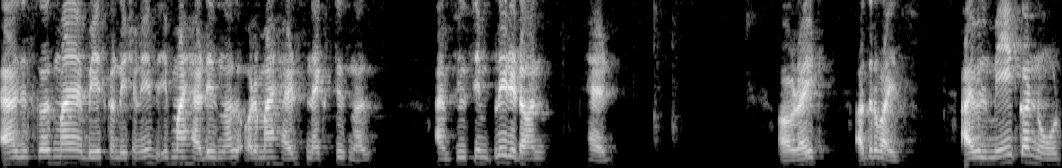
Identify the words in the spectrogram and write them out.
as discussed, my base condition is if my head is null or my head's next is null, I will simply return head. Alright, otherwise, I will make a node,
